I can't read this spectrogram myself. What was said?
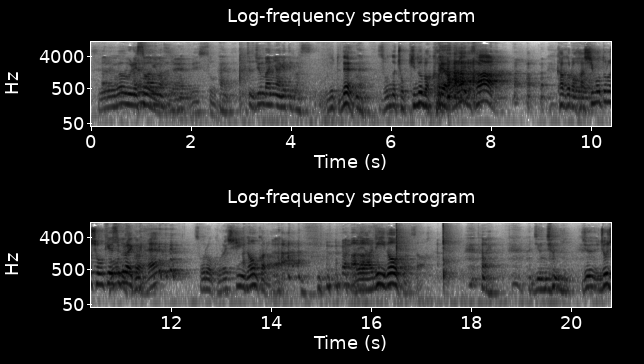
すごい嬉しそう。だあれもあげますね。嬉しそう。だはい。ちょっと順番に上げていきます。だってねね。そんな直近のばっかりやらないでさ。過去の橋本のショーケースぐらいからね。ソロこれしいのから。これやりのからさ。はい。順々に。じゅ徐々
